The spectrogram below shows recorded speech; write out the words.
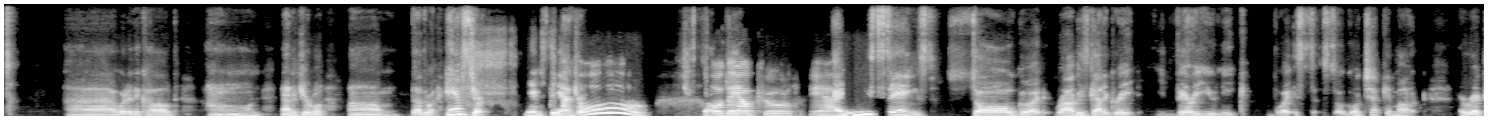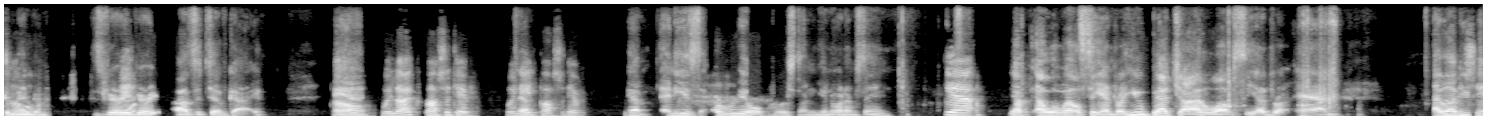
uh what are they called? Oh, not a gerbil, um the other one, hamster named Sandra. oh, So oh, they are cool. Yeah. and he sings so good. Robbie's got a great, very unique voice. So go check him out. I recommend Oh. him. He's very, Yeah. very positive guy. And Oh, we like positive. We Yep. need positive. Yep. And he's a real person. You know what I'm saying? Yeah. Yep. LOL, Sandra. You betcha. I love Sandra. And I love you too,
